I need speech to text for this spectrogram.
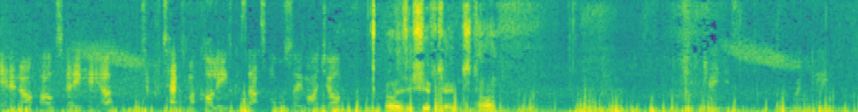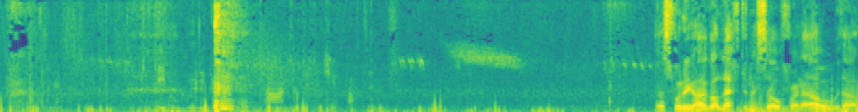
in and out, I'll stay here to because that's also my job. Oh, is it shift change time? Changes regularly. People coming and going times on different shift patterns. That's funny. I got left in a cell for an hour without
